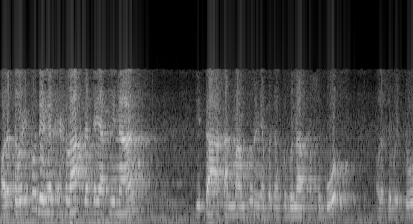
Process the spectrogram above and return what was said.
Oleh sebab itu dengan ikhlas dan keyakinan kita akan mampu menyampaikan kebenaran tersebut. Oleh sebab itu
